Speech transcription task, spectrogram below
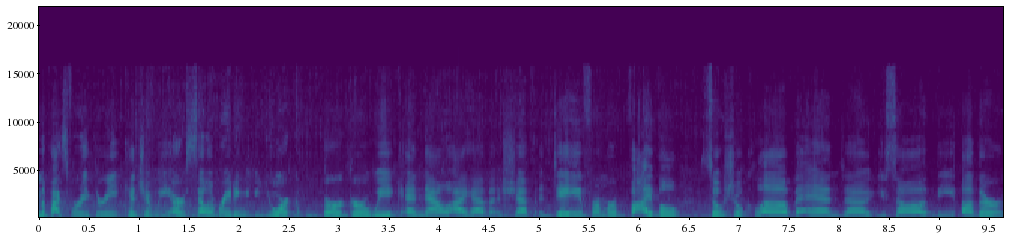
the Fox 43 kitchen, we are celebrating York Burger Week, and now I have Chef Dave from Revival Social Club, and uh, you saw the other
